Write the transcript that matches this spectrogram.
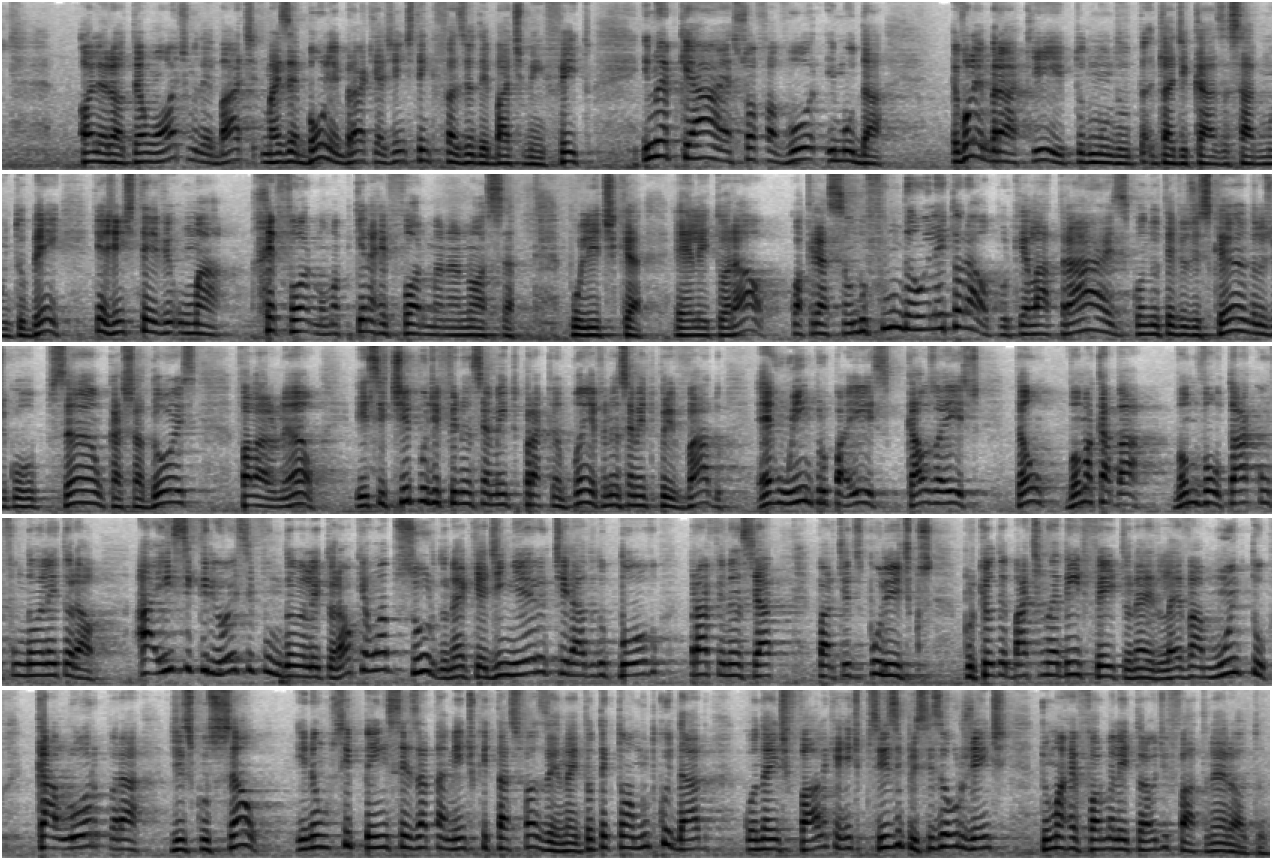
Olha, Heroto, é um ótimo debate, mas é bom lembrar que a gente tem que fazer o debate bem feito. E não é porque ah, é só a favor e mudar. Eu vou lembrar aqui, todo mundo lá de casa sabe muito bem, que a gente teve uma reforma, uma pequena reforma na nossa política eleitoral com a criação do fundão eleitoral, porque lá atrás, quando teve os escândalos de corrupção, Caixa 2, falaram, não, esse tipo de financiamento para a campanha, financiamento privado, é ruim para o país, causa isso. Então, vamos acabar, vamos voltar com o fundão eleitoral. Aí se criou esse fundão eleitoral, que é um absurdo, né? Que é dinheiro tirado do povo para financiar partidos políticos. Porque o debate não é bem feito, né? Leva muito calor para discussão e não se pensa exatamente o que está se fazendo. Né? Então tem que tomar muito cuidado quando a gente fala que a gente precisa e precisa urgente de uma reforma eleitoral de fato, né, Heroto?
